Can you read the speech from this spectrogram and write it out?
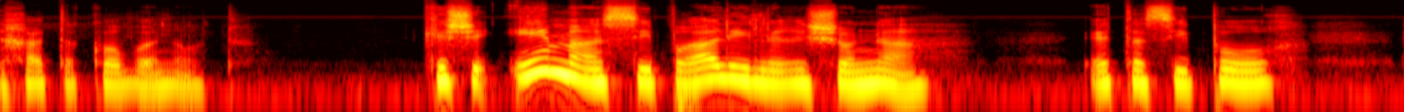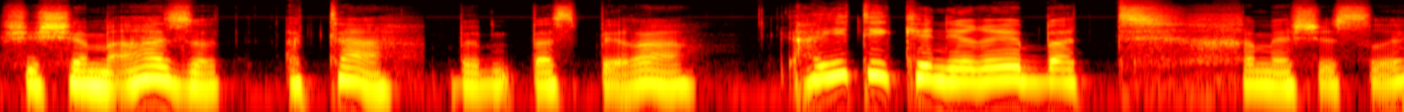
אחת הקורבנות. כשאימא סיפרה לי לראשונה את הסיפור ששמעה זאת עתה בספרה, הייתי כנראה בת 15,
